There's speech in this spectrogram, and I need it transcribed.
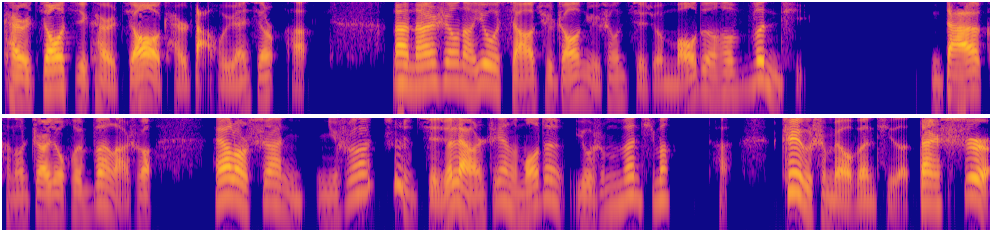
开始焦急，开始骄傲，开始打回原形啊！那男生呢，又想要去找女生解决矛盾和问题。大家可能这儿就会问了，说。哎呀，老师啊，你你说这解决两人之间的矛盾有什么问题吗？啊，这个是没有问题的。但是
